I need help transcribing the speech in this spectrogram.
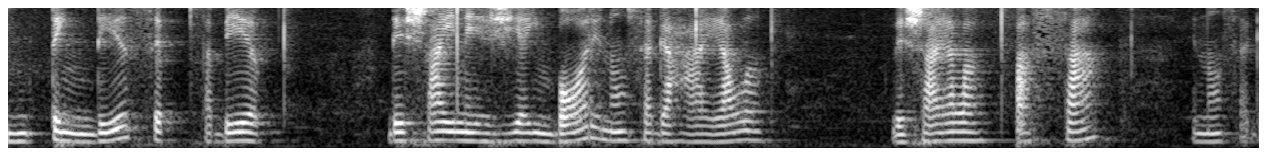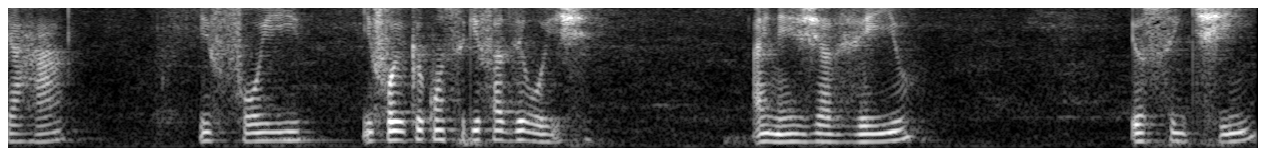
entender, saber deixar a energia ir embora e não se agarrar a ela, deixar ela passar e não se agarrar. E foi e foi o que eu consegui fazer hoje. A energia veio, eu senti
